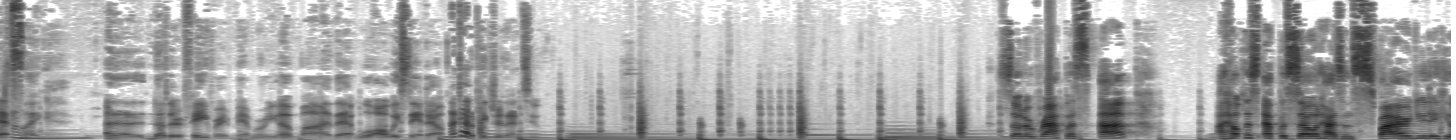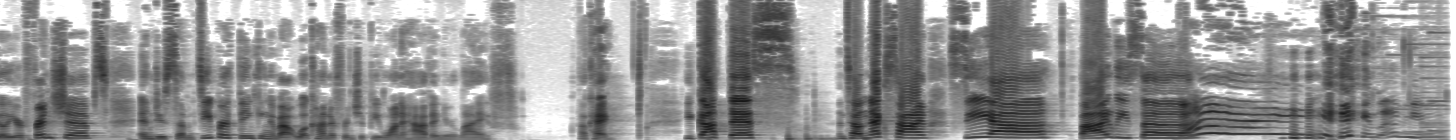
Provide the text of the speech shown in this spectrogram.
that's Aww. like another favorite memory of mine that will always stand out. I got a picture of that too. So to wrap us up, I hope this episode has inspired you to heal your friendships and do some deeper thinking about what kind of friendship you want to have in your life. Okay, you got this. Until next time, see ya. Bye, Lisa. Bye. Love you.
